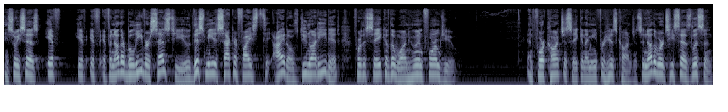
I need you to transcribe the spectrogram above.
And so he says, if if, if, if another believer says to you, This meat is sacrificed to idols, do not eat it for the sake of the one who informed you. And for conscience sake, and I mean for his conscience. In other words, he says, Listen,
